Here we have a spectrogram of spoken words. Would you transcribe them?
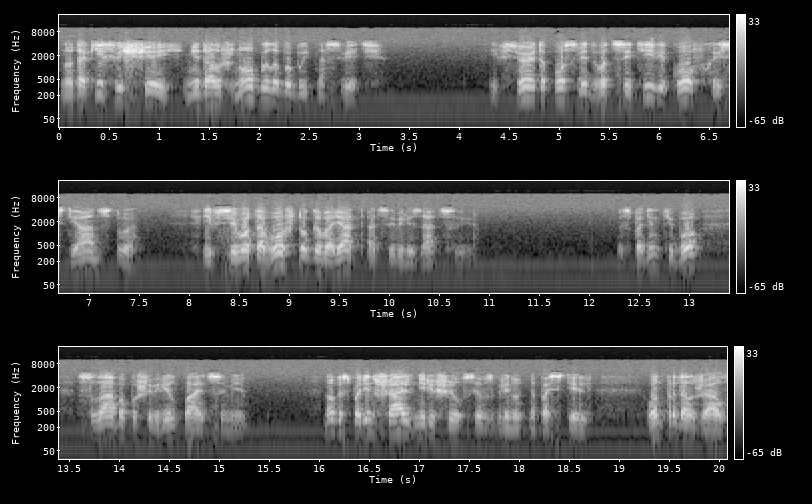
но таких вещей не должно было бы быть на свете. И все это после двадцати веков христианства и всего того, что говорят о цивилизации. Господин Тибо слабо пошевелил пальцами. Но господин Шаль не решился взглянуть на постель. Он продолжал.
